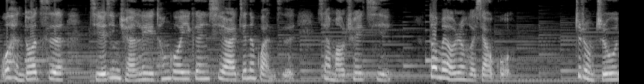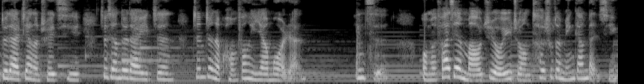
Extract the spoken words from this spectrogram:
我很多次竭尽全力通过一根细而尖的管子向毛吹气，都没有任何效果。”这种植物对待这样的吹气，就像对待一阵真正的狂风一样漠然。因此，我们发现毛具有一种特殊的敏感本性。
